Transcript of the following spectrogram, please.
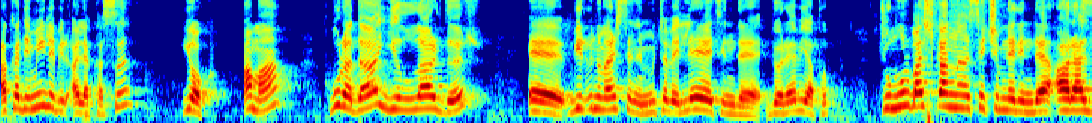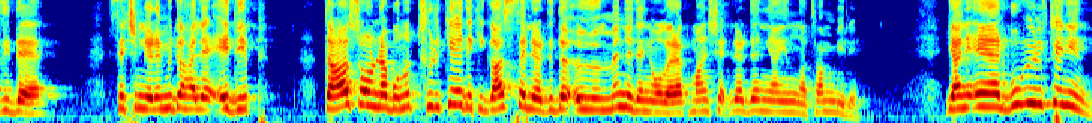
Akademiyle bir alakası yok. Ama burada yıllardır e, bir üniversitenin mütevelli heyetinde görev yapıp Cumhurbaşkanlığı seçimlerinde arazide seçimlere müdahale edip daha sonra bunu Türkiye'deki gazetelerde de övünme nedeni olarak manşetlerden yayınlatan biri. Yani eğer bu ülkenin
